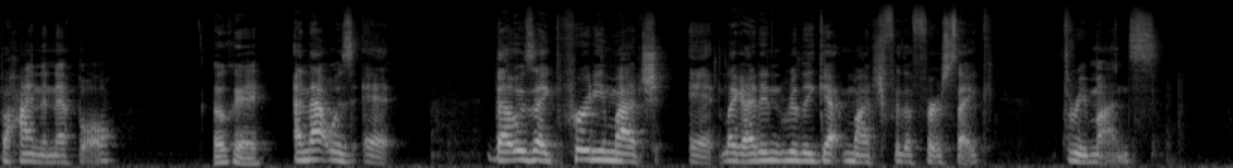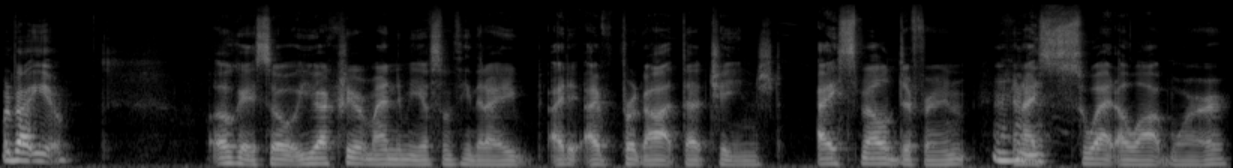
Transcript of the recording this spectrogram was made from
behind the nipple. Okay. and that was it. That was like pretty much it. Like i didn't really get much for the first like three months. What about you Okay. So you actually reminded me of something that I I, I forgot that changed. I smell different and I sweat a lot more.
